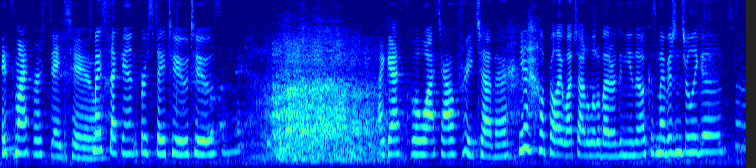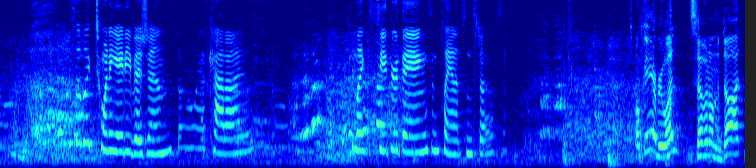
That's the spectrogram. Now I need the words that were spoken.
It's my first day, too. It's my second first day too, too. So. I guess we'll watch out for each other. Yeah, I'll probably watch out a little better than you though, because my vision's really good. So. I also have like 20/80 vision, so I have cat eyes. I can like see through things and planets and stuff. So. Okay, everyone, seven on the dot.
